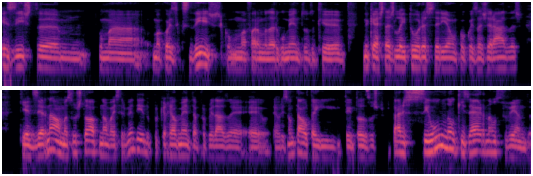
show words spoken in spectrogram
existe hum, uma, uma coisa que se diz como uma forma de argumento de que, de que estas leituras seriam um pouco exageradas, que é dizer, não, mas o stop não vai ser vendido porque realmente a propriedade é, é, é horizontal, tem, tem todos os proprietários, se um não quiser, não se vende.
